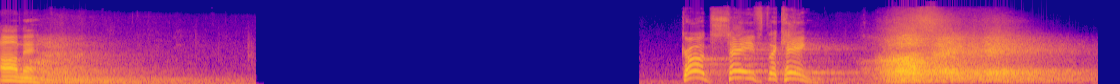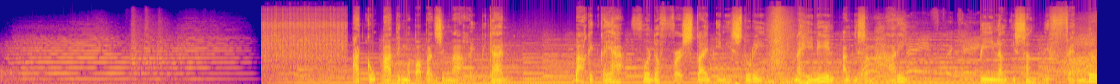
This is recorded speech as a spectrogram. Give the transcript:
Amen. God save the King! At kung ating mapapansin mga kaibigan, bakit kaya for the first time in history na hinil ang isang hari Save the King! bilang isang defender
